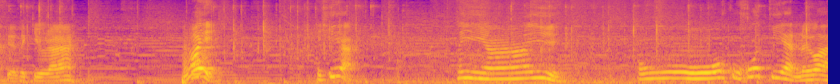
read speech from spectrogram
เสียสกิลแล้วเฮ้ยไอ้เหี้ยนี่ไงโอ้โหกูโคตรเกลียดเลยว่ะ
